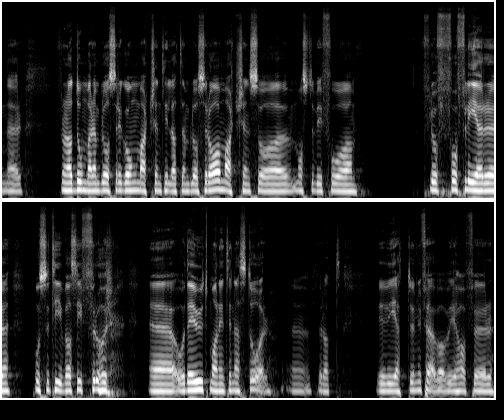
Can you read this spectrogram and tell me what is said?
När, från att domaren blåser igång matchen till att den blåser av matchen så måste vi få, få, fler positiva siffror. Och det är utmaning till nästa år. För att vi vet ungefär vad vi har för,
